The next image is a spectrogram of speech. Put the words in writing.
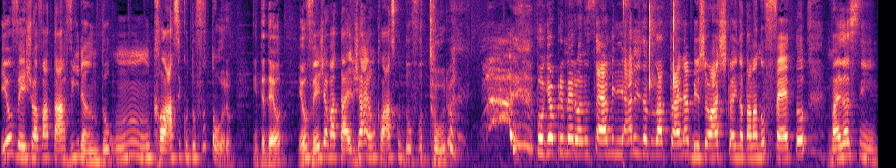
eu vejo Avatar virando um, um clássico do futuro. Entendeu? Eu vejo Avatar, ele já é um clássico do futuro. Porque o primeiro ano saiu milhares de anos atrás, né, bicho? Eu acho que eu ainda tava no feto. Mas assim,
